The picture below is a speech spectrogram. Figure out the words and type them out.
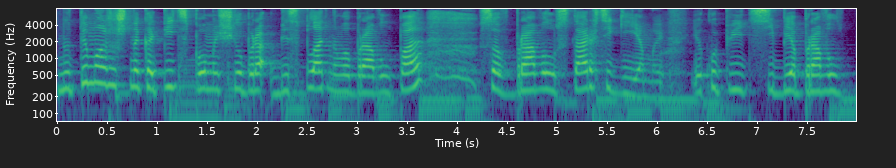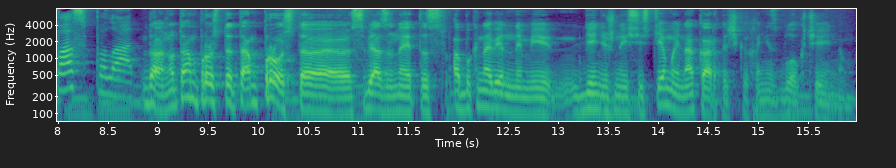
но ты можешь накопить с помощью бра... бесплатного Бравл Пасса в Бравл Старсе гемы и купить себе Бравл Пасс платно. Да, но там просто, там просто связано это с обыкновенными денежной системой на карточках, а не с блокчейном.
